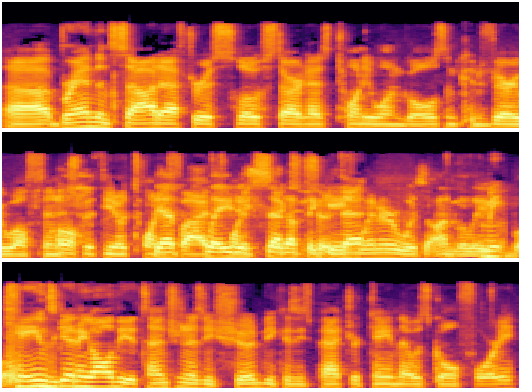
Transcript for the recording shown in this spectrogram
Uh, Brandon Saad, after a slow start, has 21 goals and could very well finish Oh, with you know that 25, play to set up the So game that- winner was I mean, unbelievable. Kane's getting all the attention as he should because he's Patrick Kane. That was goal 40.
